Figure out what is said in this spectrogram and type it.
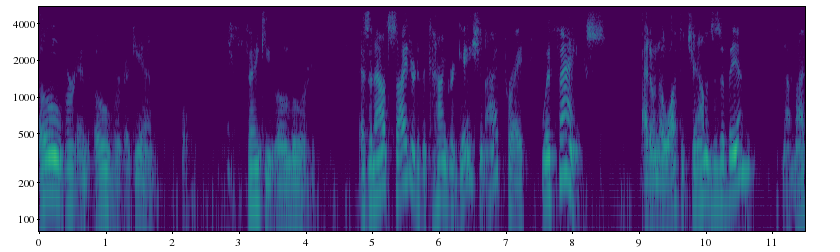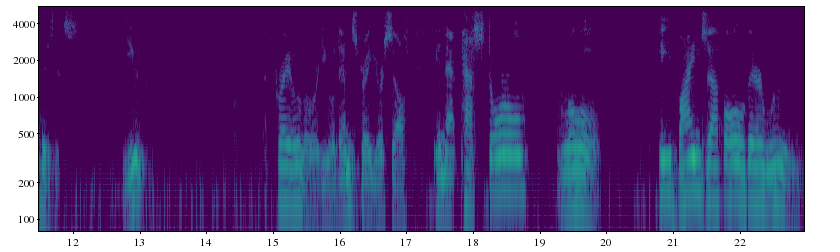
over and over again. Thank you, O Lord. As an outsider to the congregation, I pray with thanks. I don't know what the challenges have been. It's not my business. You know. I pray, O Lord, you will demonstrate yourself in that pastoral role. He binds up all their wounds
